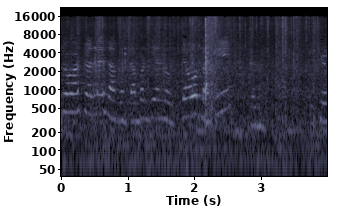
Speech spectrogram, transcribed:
¿Qué va a hacer esa que está partiendo? ¿Qué onda aquí? Ay,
